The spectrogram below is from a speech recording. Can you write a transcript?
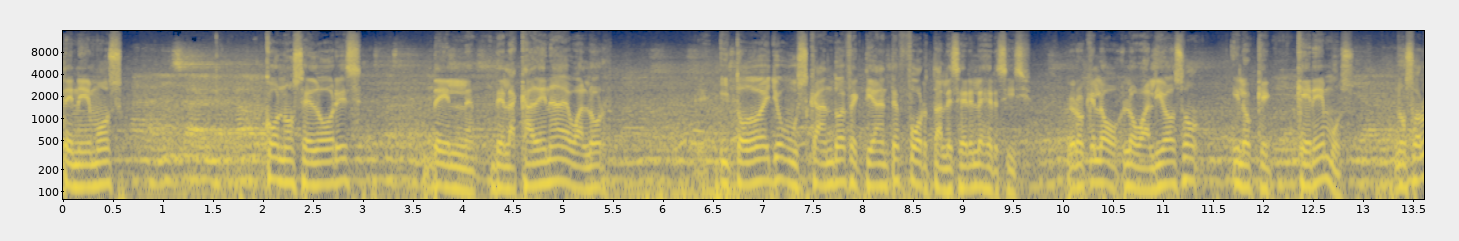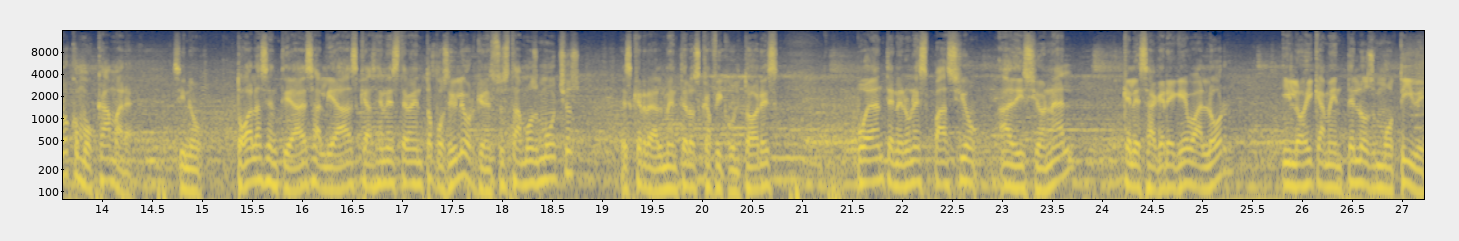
tenemos conocedores de la cadena de valor y todo ello buscando efectivamente fortalecer el ejercicio. Yo creo que lo, lo valioso y lo que queremos, no solo como Cámara, sino todas las entidades aliadas que hacen este evento posible, porque en esto estamos muchos, es que realmente los caficultores puedan tener un espacio adicional que les agregue valor y lógicamente los motive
